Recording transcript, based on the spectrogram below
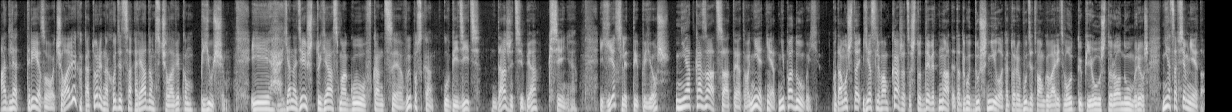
а для трезвого человека, который находится рядом с человеком пьющим. И я надеюсь, что я смогу в конце выпуска убедить даже тебя, Ксения. Если ты пьешь, не отказаться от этого. Нет, нет, не подумай. Потому что если вам кажется, что Дэвид Нат это такой душнило, который будет вам говорить, вот ты пьешь, ты рано умрешь. Нет, совсем не это.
